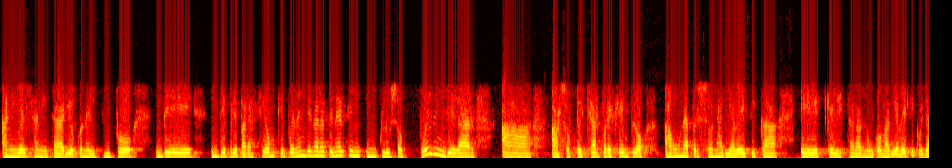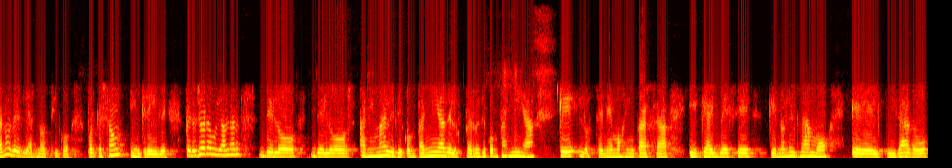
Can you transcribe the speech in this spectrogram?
a nivel sanitario con el tipo de, de, preparación que pueden llegar a tener que incluso pueden llegar a, sospechar por ejemplo a una persona diabética eh, que le está dando un coma diabético ya no de diagnóstico porque son increíbles pero yo ahora voy a hablar de los de los animales de compañía de los perros de compañía que los tenemos en casa y que hay veces que no les damos el cuidado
